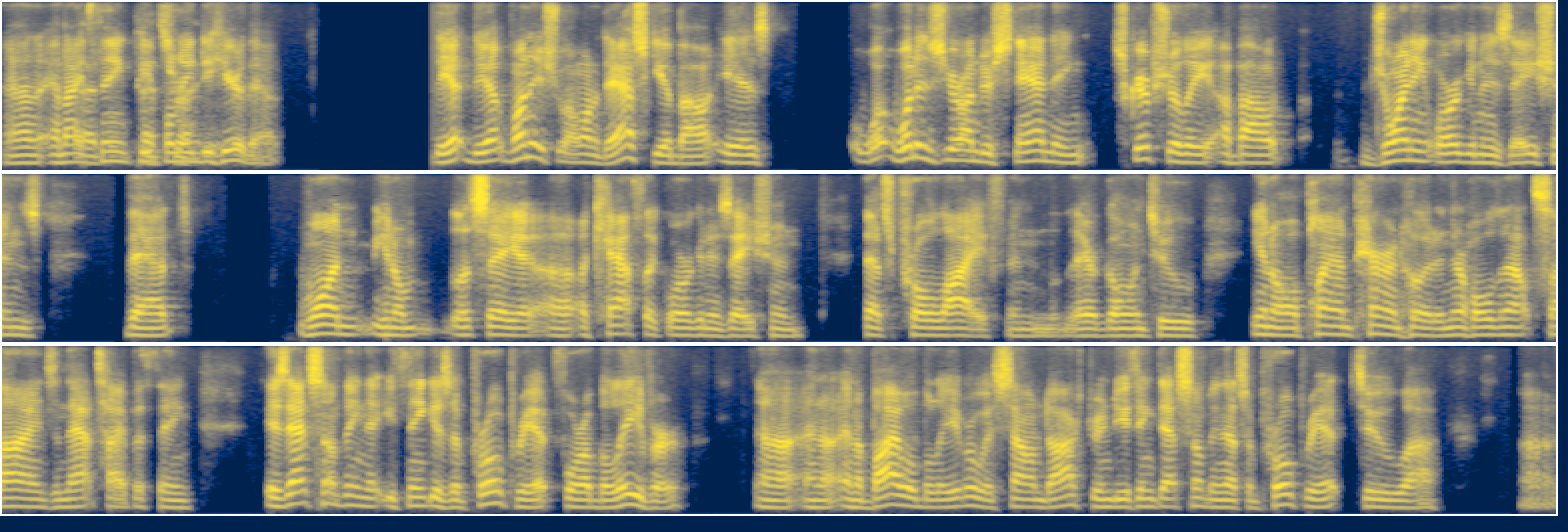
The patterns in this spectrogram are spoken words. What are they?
And and I that, think people right. need to hear that. The the one issue I wanted to ask you about is what what is your understanding scripturally about joining organizations that one you know let's say a, a catholic organization that's pro-life and they're going to you know, a Planned Parenthood and they're holding out signs and that type of thing. Is that something that you think is appropriate for a believer uh, and, a, and, a, Bible believer with sound doctrine? Do you think that's something that's appropriate to uh, uh,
